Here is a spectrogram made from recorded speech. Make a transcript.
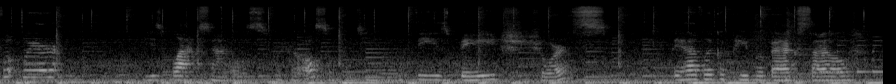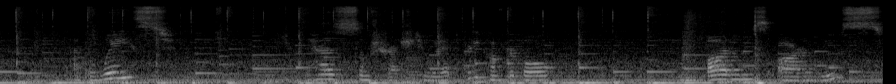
footwear, these black sandals, which are also from Temu. These beige shorts. They have like a paper bag style at the waist. It has some stretch to it, pretty comfortable. The bottoms are loose.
